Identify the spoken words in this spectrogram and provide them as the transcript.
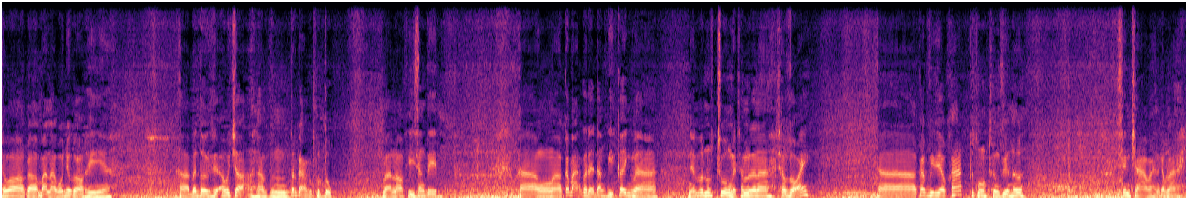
Nếu mà các bạn nào có nhu cầu thì à, bên tôi sẽ hỗ trợ làm tất cả các thủ tục và lo phí sang tên. À, các bạn có thể đăng ký kênh và nhấn vào nút chuông để tham gia theo dõi à, các video khác thường xuyên hơn. Xin chào và hẹn gặp lại.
